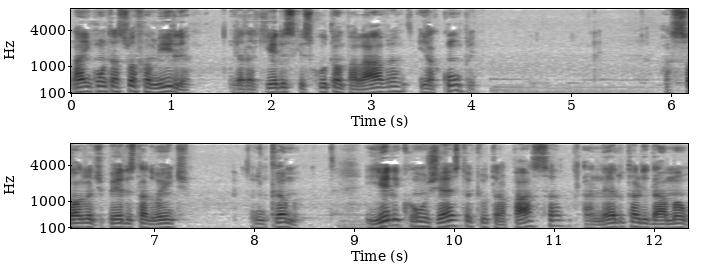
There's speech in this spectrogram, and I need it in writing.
Lá encontra a sua família e a daqueles que escutam a palavra e a cumprem. A sogra de Pedro está doente, em cama, e ele, com um gesto que ultrapassa, anedota lhe dá a mão,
